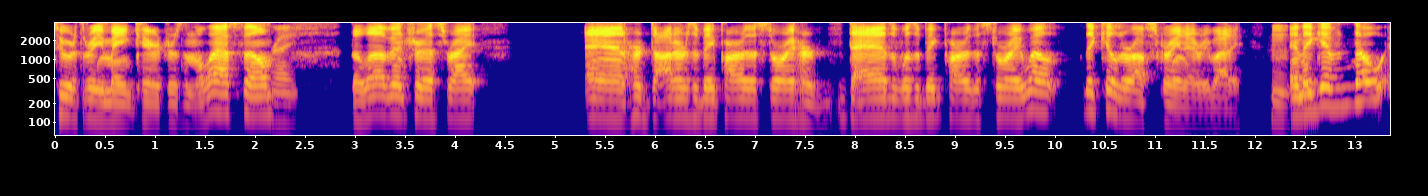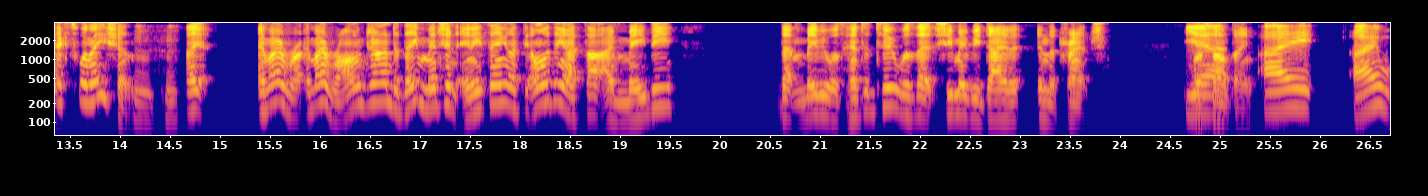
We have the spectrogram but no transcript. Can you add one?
two or three main characters in the last film right. the love interest, right? And her daughter's a big part of the story. Her dad was a big part of the story. Well, they killed her off screen, everybody, Hmm. and they give no explanation. hmm I am I am I wrong, Jon? Did they mention anything? Like the only thing I thought I maybe that maybe was hinted to was that she maybe died in the trench or something. I I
